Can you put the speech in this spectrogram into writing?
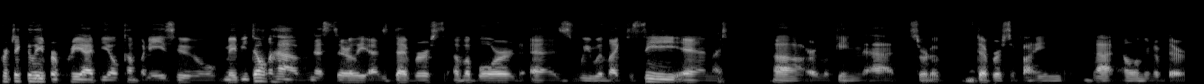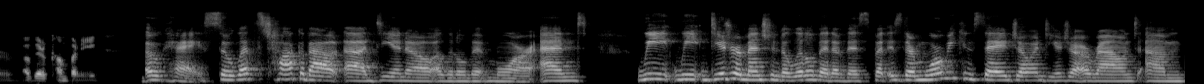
particularly for pre-IPO companies who maybe don't have necessarily as diverse of a board as we would like to see and uh, are looking at sort of diversifying that element of their of their company. Okay, so let's talk about uh, D&O a little bit more. And we we Deirdre mentioned a little bit of this, but is there more we can say, Joe and Deirdre, around um,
